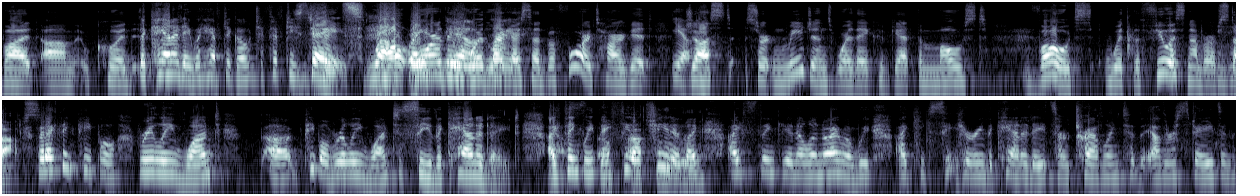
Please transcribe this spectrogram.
but um, could The candidate would have to go to 50 states. well, Right, or they yeah, would, like I said before, target Yeah. just certain regions where they could get the most votes with the fewest number of stops. But I think people really want, uh, people really want to see the candidate. I think we, they feel cheated. Like. I think in Illinois, when we, I keep see- hearing the candidates are traveling to the other states, and,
